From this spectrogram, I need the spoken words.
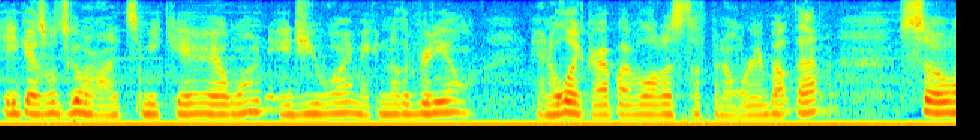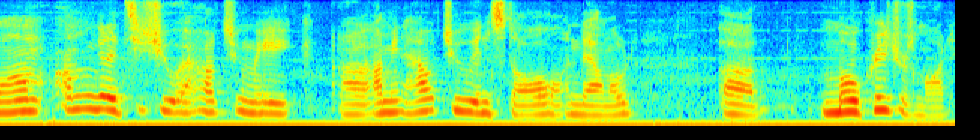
Hey guys, what's going on? It's me, KL1, AGY, making another video. And holy crap, I have a lot of stuff, but don't worry about that. So, um, I'm gonna teach you how to make, uh, I mean, how to install and download, uh, Mo Creatures mod.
